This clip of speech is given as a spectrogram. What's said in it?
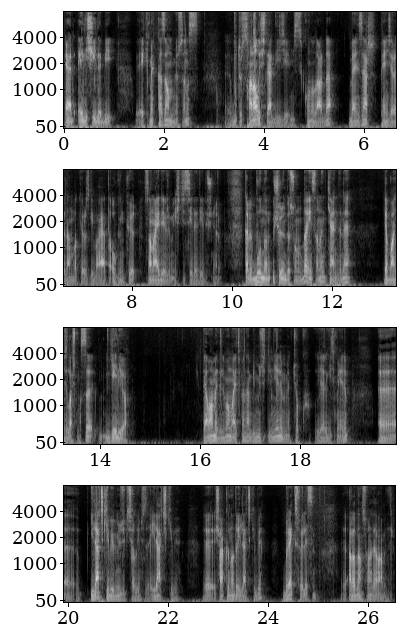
Eğer el işiyle bir ekmek kazanmıyorsanız e, bu tür sanal işler diyeceğimiz konularda benzer pencereden bakıyoruz gibi hayata o günkü sanayi devrimi işçisiyle diye düşünüyorum. Tabii bunların üçünün de sonunda insanın kendine yabancılaşması geliyor. Devam edelim ama etmeden bir müzik dinleyelim mi? Çok ileri gitmeyelim. Ee, ilaç gibi bir müzik çalayım size. İlaç gibi. Ee, şarkının adı ilaç gibi. Break söylesin. Ee, aradan sonra devam edelim.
